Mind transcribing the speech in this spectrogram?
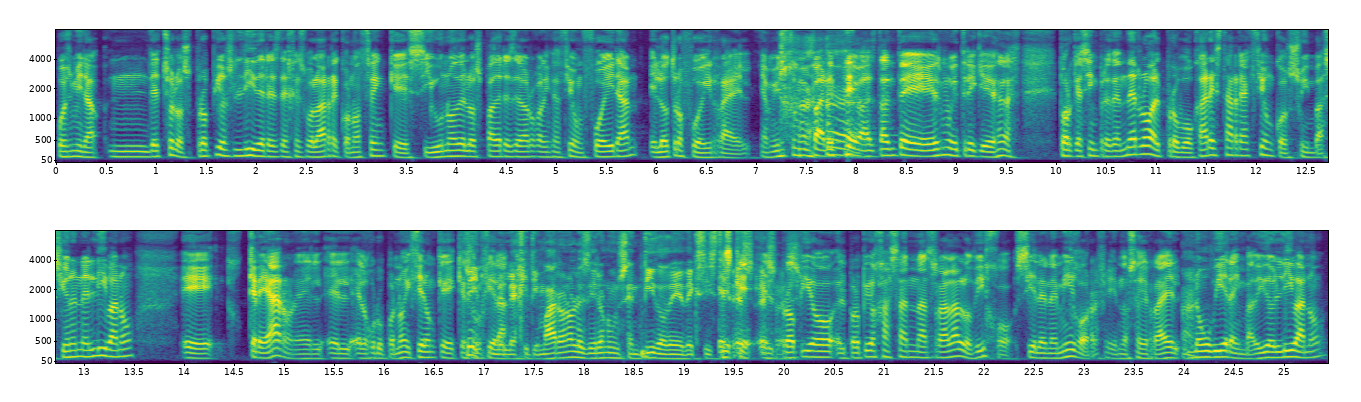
Pues mira, mm, de hecho los propios líderes de Hezbollah reconocen que si uno de los padres de la organización fue Irán, el otro fue Israel. Y a mí esto me parece bastante, es muy tricky, porque sin pretenderlo, al provocar esta reacción con su invasión en el Líbano, eh, crearon el, el- el grupo, ¿no? Hicieron que, que Sí, surgiera. le legitimaron o les dieron un sentido de, de existir. Es que Eso- el, eso es. propio, el propio Hassan Nasrallah lo dijo. Si el enemigo, refiriéndose a Israel, Ah. no hubiera invadido el Líbano,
